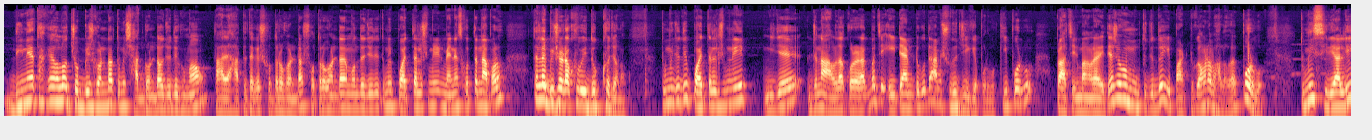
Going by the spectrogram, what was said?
দিনে থাকে হলো চব্বিশ ঘণ্টা, তুমি সাত ঘন্টাও যদি ঘুমাও, তাহলে হাতে থাকে সতেরো ঘণ্টা। সতেরো ঘণ্টার মধ্যে যদি তুমি পঁয়তাল্লিশ মিনিট ম্যানেজ করতে না পারো, তাহলে বিষয়টা খুবই দুঃখজনক। তুমি যদি পঁয়তাল্লিশ মিনিট নিজের জন্য আলাদা করে রাখবা যে এই টাইমটুকুতে আমি শুধু জিকে পড়ব, কী পড়ব? প্রাচীন বাংলার ইতিহাস এবং মুক্তিযুদ্ধ এই পার্টটুকু আমরা ভালোভাবে পড়ব। তুমি সিরিয়ালি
